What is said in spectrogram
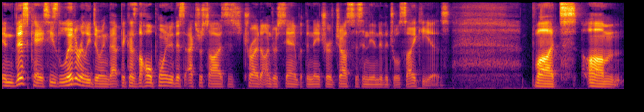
in this case, he's literally doing that because the whole point of this exercise is to try to understand what the nature of justice in the individual psyche is. But um,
